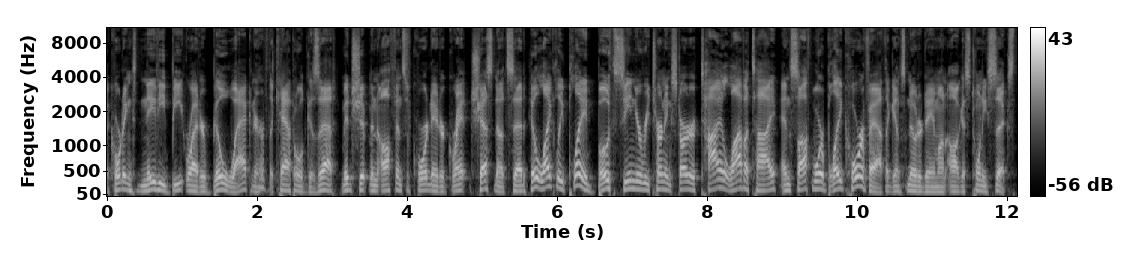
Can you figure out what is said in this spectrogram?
According to Navy beat writer Bill Wagner of the Capital Gazette, midshipman offensive coordinator Grant Chesnut said he'll likely play both senior returning starter Tai Lavatai and sophomore Blake Horvath against Notre Dame on August 26th.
